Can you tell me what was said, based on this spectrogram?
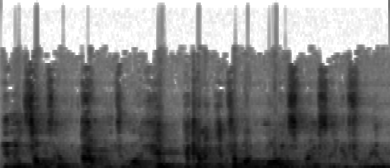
You mean someone's going to cut into my head? They're going to enter my mind space? Are you for real?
